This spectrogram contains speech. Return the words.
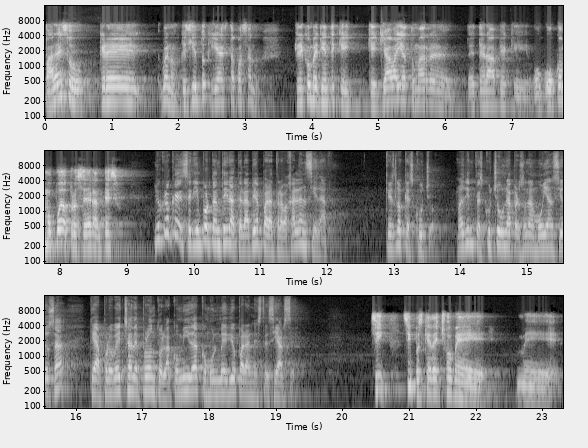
para eso cree, bueno, que siento que ya está pasando. Cree conveniente que, que ya vaya a tomar eh, terapia, que, o, o cómo puedo proceder ante eso. Yo creo que sería importante ir a terapia para trabajar la ansiedad, que es lo que escucho. Más bien te escucho una persona muy ansiosa que aprovecha de pronto la comida como un medio para anestesiarse. Sí, sí, pues que de hecho me, me,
